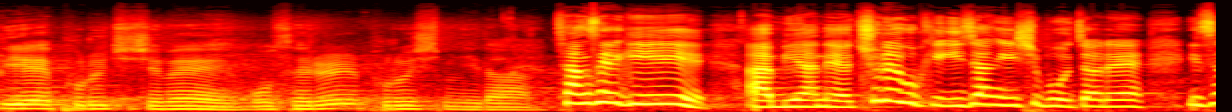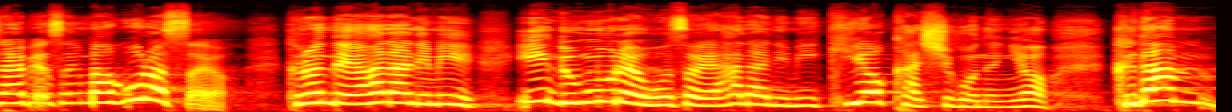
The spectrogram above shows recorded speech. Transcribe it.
우리의 부르짖음에 모세를 부르십니다 창세기 아 미안해요. 출애굽기 2장 25절에 이스라엘 백성이 막 울었어요. 그런데 하나님이 이 눈물의 호소에 하나님이 기억하시고는요. 그다음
